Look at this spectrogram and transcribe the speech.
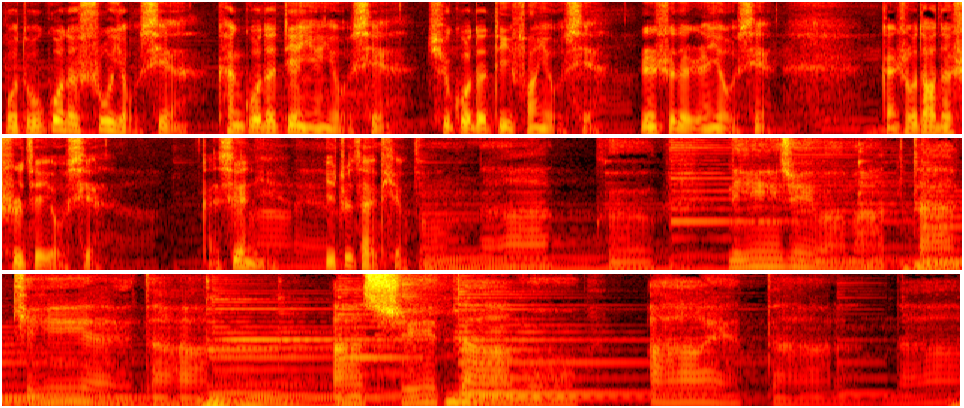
我读过的书有限，看过的电影有限，去过的地方有限，認識的人有限，感受到的世界有限。感謝你一直在聽。虹はまた消えた明日も会えたらな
